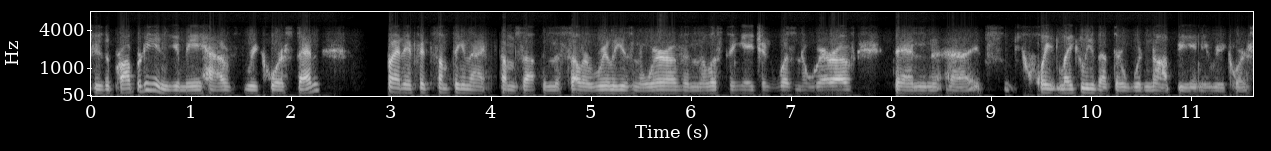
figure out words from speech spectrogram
to the property, and you may have recourse then. But if it's something that comes up and the seller really isn't aware of and the listing agent wasn't aware of, then uh, it's quite likely that there would not be any recourse.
